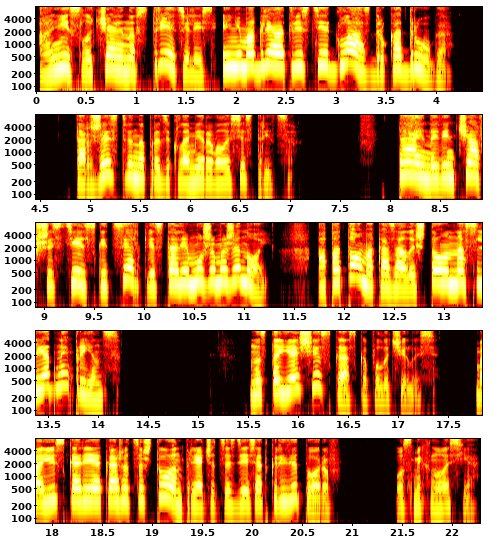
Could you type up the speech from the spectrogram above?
Они случайно встретились и не могли отвести глаз друг от друга. Торжественно продекламировала сестрица. Тайно венчавшись в сельской церкви, стали мужем и женой, а потом оказалось, что он наследный принц. Настоящая сказка получилась. Боюсь, скорее кажется, что он прячется здесь от кредиторов. — усмехнулась я.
